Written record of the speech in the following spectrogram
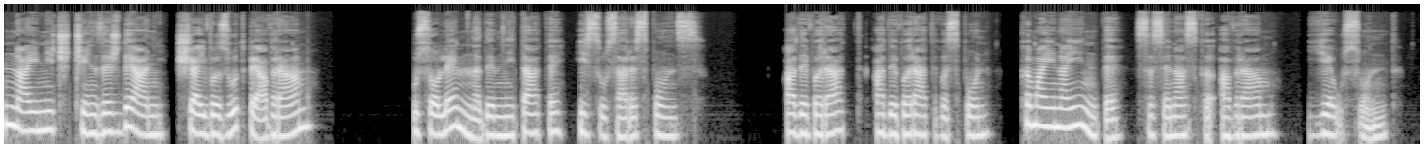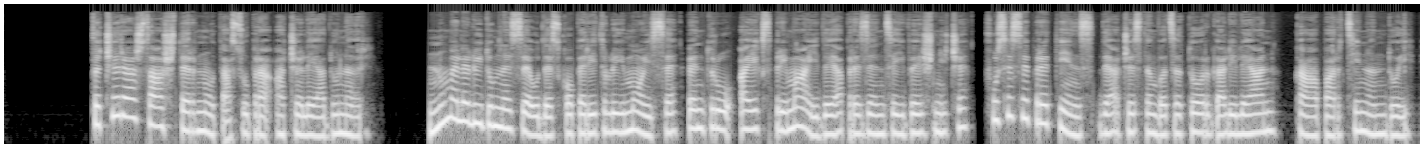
N-ai nici 50 de ani și ai văzut pe Avram? Cu solemnă demnitate, Isus a răspuns. Adevărat, adevărat vă spun, că mai înainte să se nască Avram, eu sunt. Tăcerea s-a așternut asupra acelei adunări. Numele lui Dumnezeu descoperit lui Moise pentru a exprima ideea prezenței veșnice fusese pretins de acest învățător galilean ca aparținându-i.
